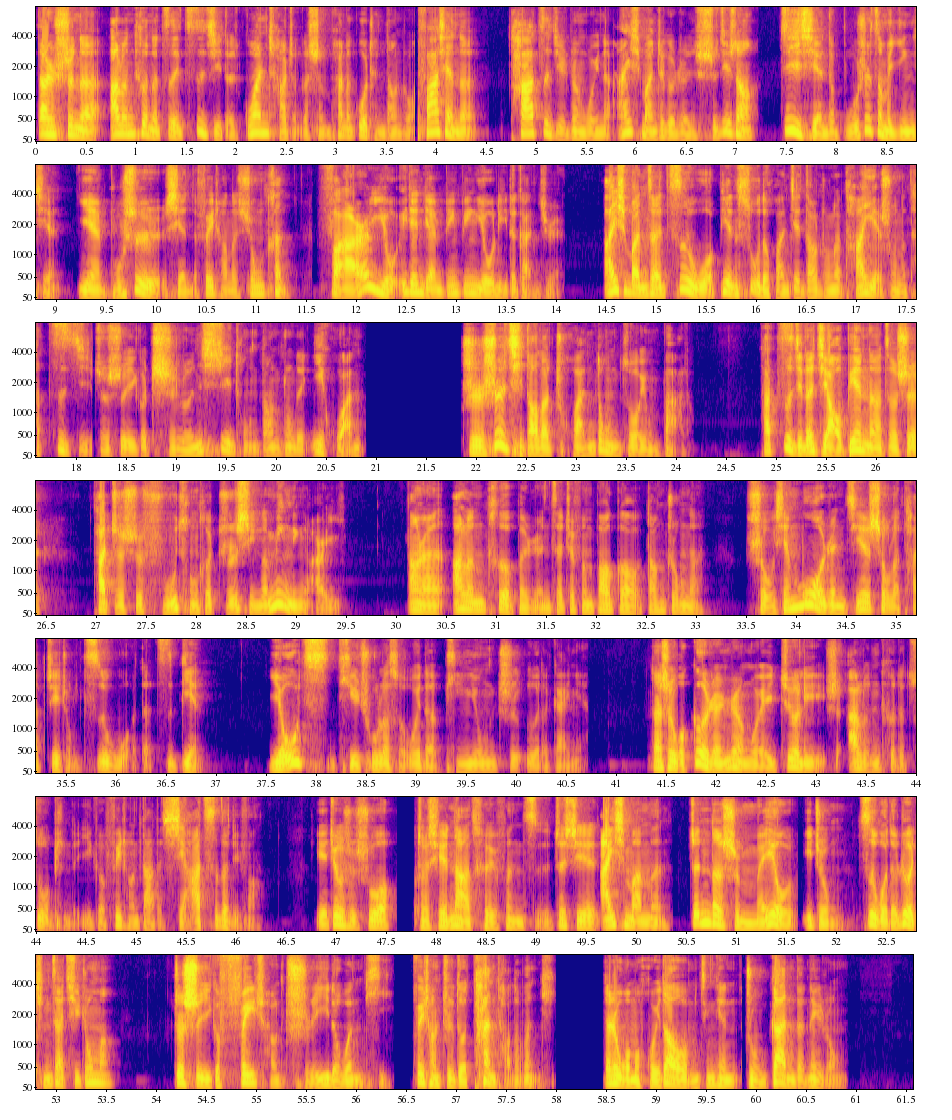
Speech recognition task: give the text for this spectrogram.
但是呢，阿伦特呢在自己的观察整个审判的过程当中，发现呢他自己认为呢，艾希曼这个人实际上既显得不是这么阴险，也不是显得非常的凶狠，反而有一点点彬彬有礼的感觉。艾希曼在自我变速的环节当中呢，他也说呢，他自己只是一个齿轮系统当中的一环。只是起到了传动作用罢了，他自己的狡辩呢，则是他只是服从和执行了命令而已。当然，阿伦特本人在这份报告当中呢，首先默认接受了他这种自我的自辩，由此提出了所谓的平庸之恶的概念。但是我个人认为，这里是阿伦特的作品的一个非常大的瑕疵的地方，也就是说，这些纳粹分子，这些埃希曼们。真的是没有一种自我的热情在其中吗？这是一个非常迟疑的问题，非常值得探讨的问题。但是我们回到我们今天主干的内容，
